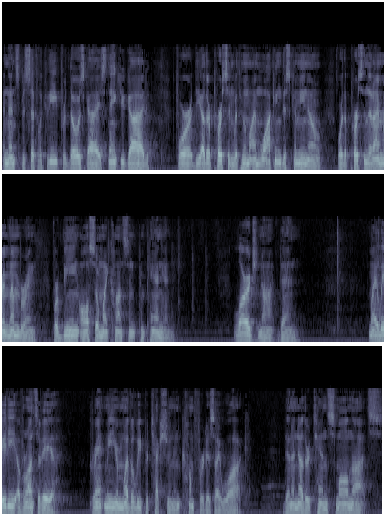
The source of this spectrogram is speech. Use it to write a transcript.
And then specifically for those guys, thank you, God, for the other person with whom I'm walking this Camino, or the person that I'm remembering, for being also my constant companion. Large knot, then. My Lady of Roncevilla, grant me your motherly protection and comfort as I walk then another ten small knots.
